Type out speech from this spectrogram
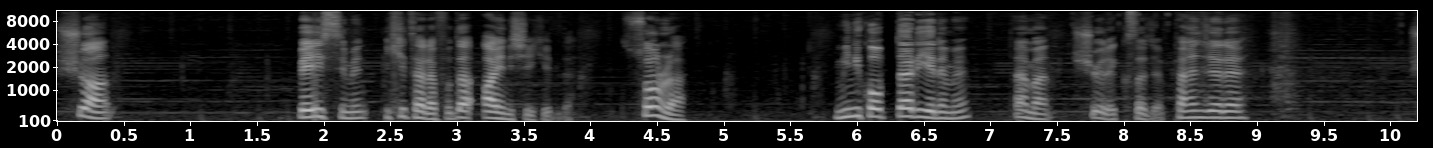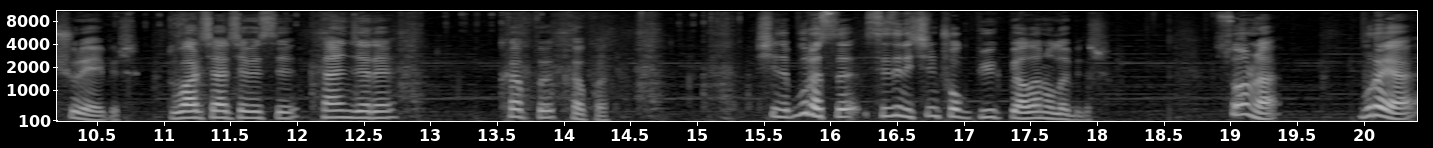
Şu an base'imin iki tarafı da aynı şekilde. Sonra minikopter yerimi hemen şöyle kısaca pencere şuraya bir duvar çerçevesi, pencere, kapı, kapı. Şimdi burası sizin için çok büyük bir alan olabilir. Sonra buraya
